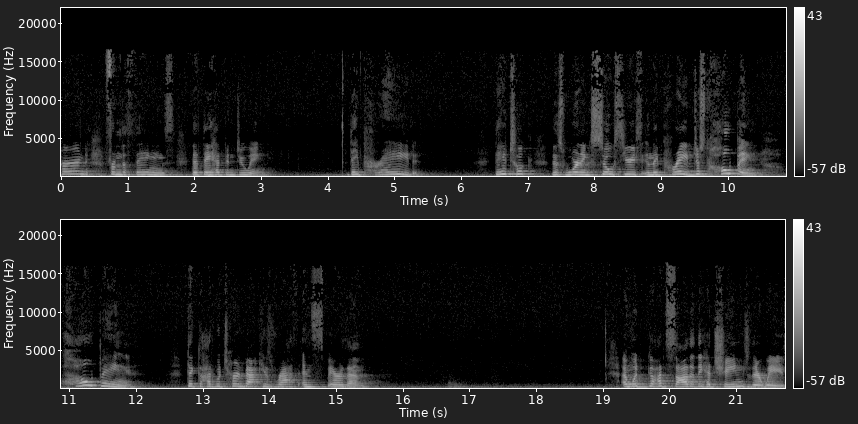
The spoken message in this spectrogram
turned from the things that they had been doing. They prayed. They took this warning so seriously and they prayed, just hoping, hoping that God would turn back his wrath and spare them. And when God saw that they had changed their ways,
